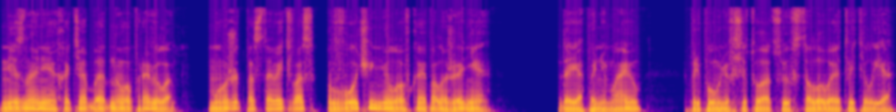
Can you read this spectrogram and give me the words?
Незнание хотя бы одного правила может поставить вас в очень неловкое положение. Да я понимаю, припомнив ситуацию в столовой, ответил я.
